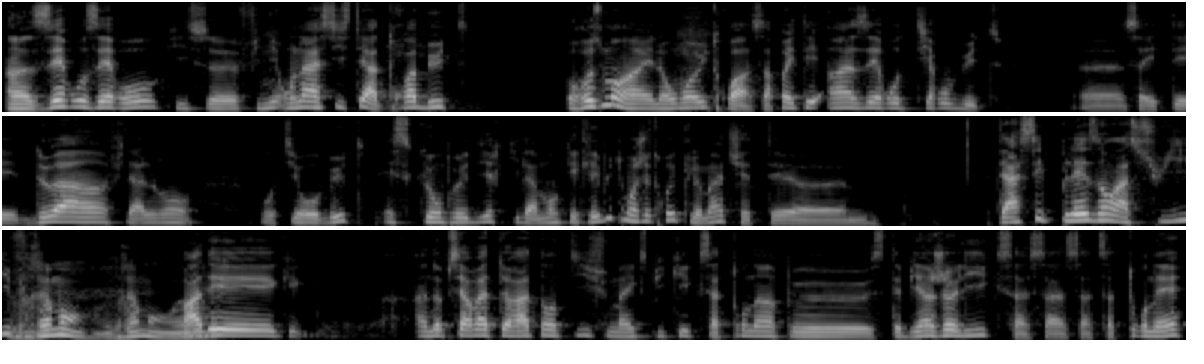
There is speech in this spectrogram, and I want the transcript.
Un 0-0 qui se finit. On a assisté à trois buts. Heureusement, hein, il a au moins eu trois. Ça n'a pas été 1-0 de tir au but. Euh, ça a été 2-1 finalement au tir au but. Est-ce qu'on peut dire qu'il a manqué que les buts? Moi j'ai trouvé que le match était, était assez plaisant à suivre. Vraiment, vraiment. ouais, Bah, ouais. des... Un observateur attentif m'a expliqué que ça tournait un peu. C'était bien joli, que ça, ça, ça, ça tournait,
